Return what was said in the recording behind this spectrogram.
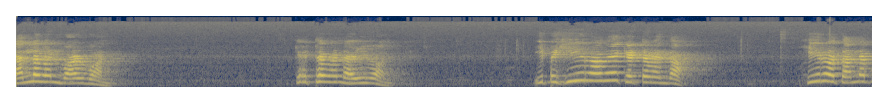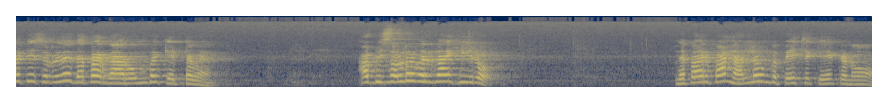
நல்லவன் வாழ்வான் கெட்டவன் அழிவான். இப்போ ஹீரோவே கெட்டவன் தான். ஹீரோ தன்னை பற்றி சொல்கிறது தப்பார் நான் ரொம்ப கெட்டவன். அப்படி சொல்கிறவர் தான் ஹீரோ. இந்த பாருப்பா நல்லவங்க பேச்சை கேட்கணும்.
